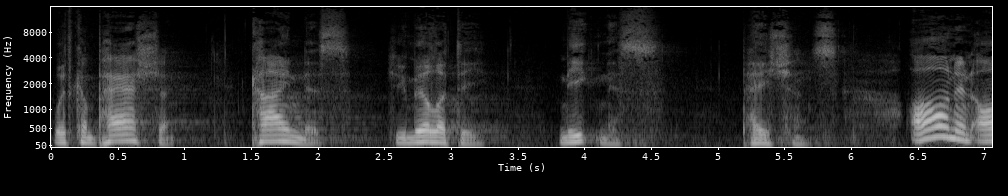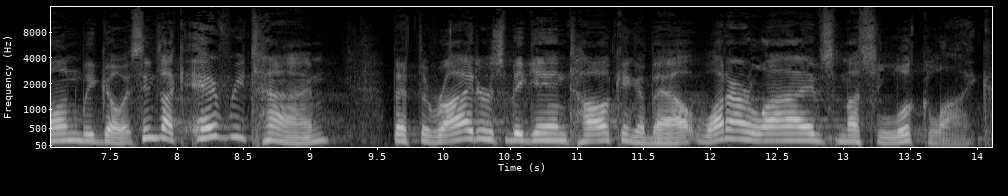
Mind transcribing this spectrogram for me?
with compassion kindness humility meekness patience on and on we go. It seems like every time that the writers begin talking about what our lives must look like,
